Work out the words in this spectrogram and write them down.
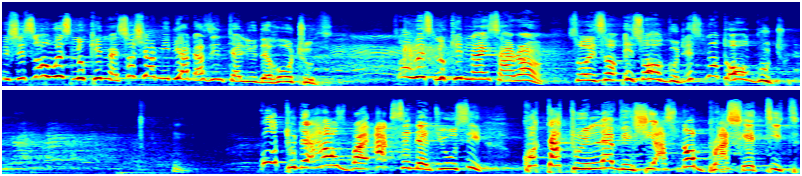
She's always looking nice. Social media doesn't tell you the whole truth. It's always looking nice around. So it's all, it's all good. It's not all good. Hmm. Go to the house by accident, you will see. quarter to 11, she has not brushed her teeth.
